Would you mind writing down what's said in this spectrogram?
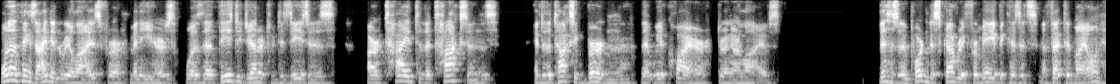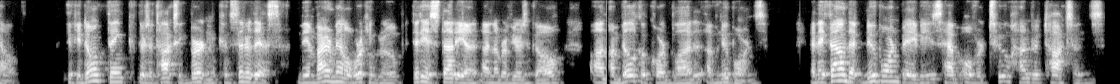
One of the things I didn't realize for many years was that these degenerative diseases are tied to the toxins and to the toxic burden that we acquire during our lives. This is an important discovery for me because it's affected my own health. If you don't think there's a toxic burden, consider this. The Environmental Working Group did a study a, a number of years ago on umbilical cord blood of newborns. And they found that newborn babies have over 200 toxins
